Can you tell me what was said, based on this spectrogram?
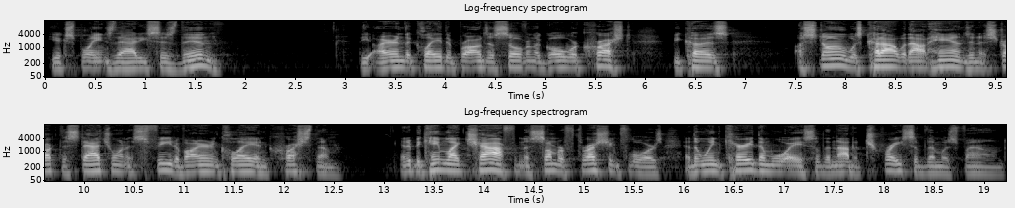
he explains that. He says, then the iron, the clay, the bronze, the silver, and the gold were crushed because a stone was cut out without hands, and it struck the statue on its feet of iron and clay and crushed them. And it became like chaff from the summer threshing floors, and the wind carried them away so that not a trace of them was found.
